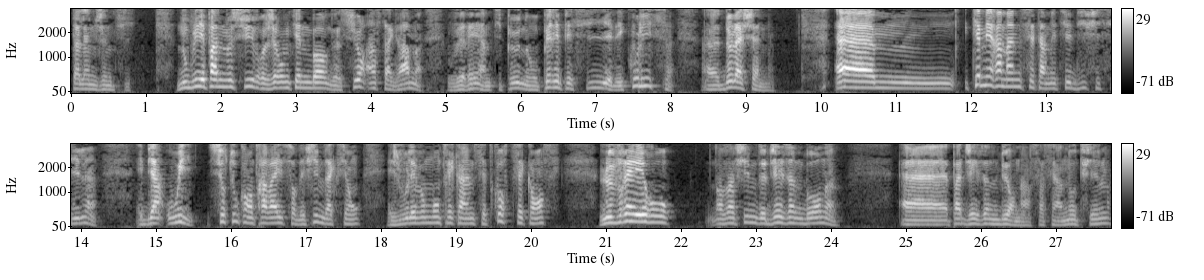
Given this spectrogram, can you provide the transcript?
Talent Gency. N'oubliez pas de me suivre, Jérôme Kenborg, sur Instagram. Vous verrez un petit peu nos péripéties et les coulisses de la chaîne. Euh, caméraman, c'est un métier difficile. Eh bien, oui, surtout quand on travaille sur des films d'action. Et je voulais vous montrer quand même cette courte séquence. Le vrai héros dans un film de Jason Bourne, euh, pas Jason Bourne, hein, ça c'est un autre film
